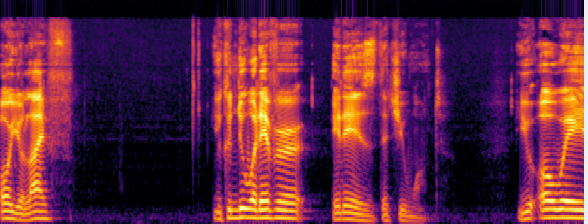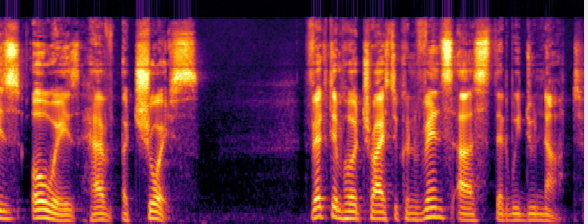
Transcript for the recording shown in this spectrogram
or your life. You can do whatever it is that you want. You always, always have a choice. Victimhood tries to convince us that we do not.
